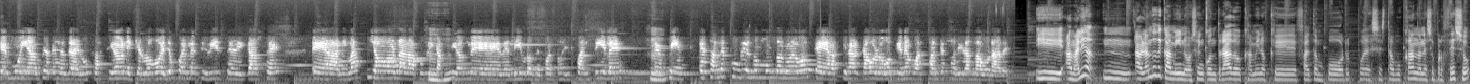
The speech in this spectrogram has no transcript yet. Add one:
que es muy amplio, que es el de la ilustración y que luego ellos pueden decidirse, dedicarse eh, a la animación, a la publicación de, de libros, de cuentos infantiles. En fin, están descubriendo un mundo nuevo que al fin y al cabo luego tiene bastantes salidas laborales. Y Amalia, mm, hablando de caminos encontrados, caminos que faltan por pues estar buscando en ese proceso,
